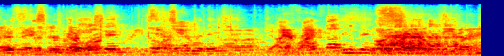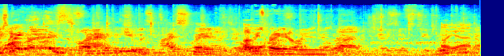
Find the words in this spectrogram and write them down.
There's discrimination. Discrimination. Yeah. Bobby's probably gonna lose. Oh yeah, I know.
